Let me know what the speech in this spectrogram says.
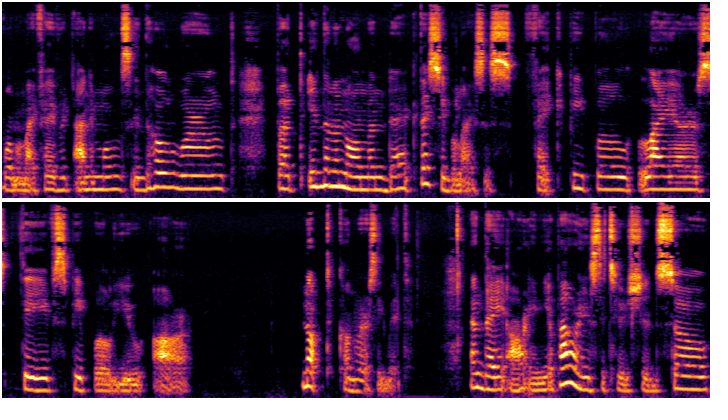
one of my favorite animals in the whole world, but in the Lenormand deck they symbolizes fake people, liars, thieves, people you are not conversing with. And they are in your power institution, so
